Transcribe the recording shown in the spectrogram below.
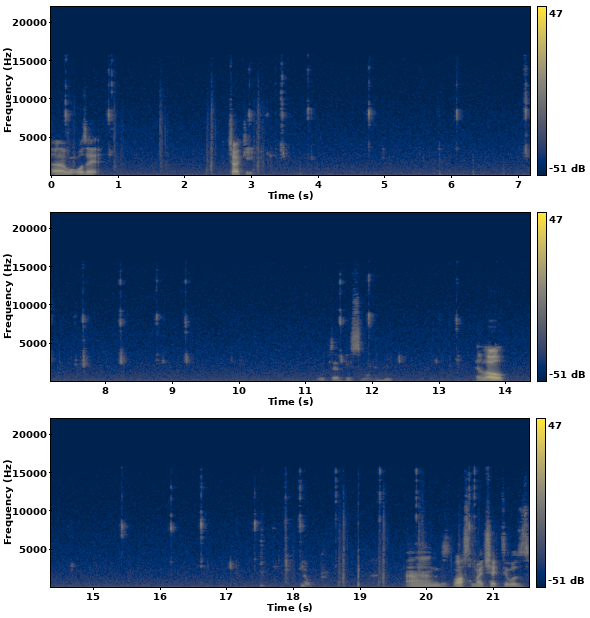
uh, what was it? Turkey. there be someone in here? Hello? Nope. And last time I checked it was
